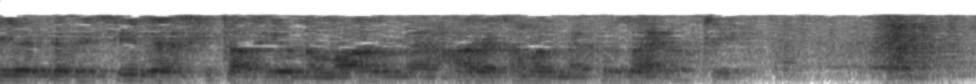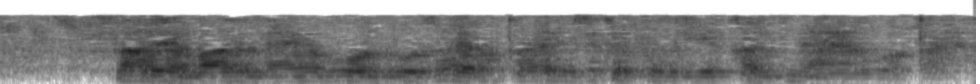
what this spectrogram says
یہ ایک ایسی چیز ہے اس کی تاثیر نماز میں، ہر ایک عمل میں پھر ظاہر ہوتی ہے۔ سارے عمال میں وہ نور ظاہر ہوتا ہے ذکر کے ذریعے قلب میں آیا ہوا ہوتا ہے۔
